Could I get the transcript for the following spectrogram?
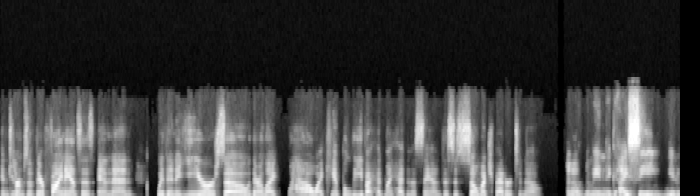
in terms yeah. of their finances. And then within a year or so they're like wow i can't believe i had my head in the sand. This is so much better to know. Oh, I mean, I see, you know,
